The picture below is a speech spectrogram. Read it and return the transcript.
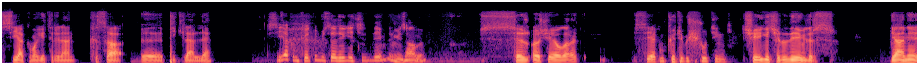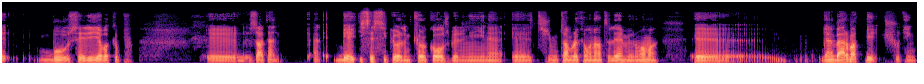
Siyakam'a getirilen kısa e, piklerle. Siyakam kötü bir sezon geçirdi diyebilir miyiz abi? Sez e, şey olarak Siakam kötü bir shooting şeyi geçirdi diyebiliriz. Yani bu seriye bakıp e, zaten yani bir istatistik gördüm Kirk Goldsberry'nin yine e, şimdi tam rakamını hatırlayamıyorum ama e, yani berbat bir shooting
